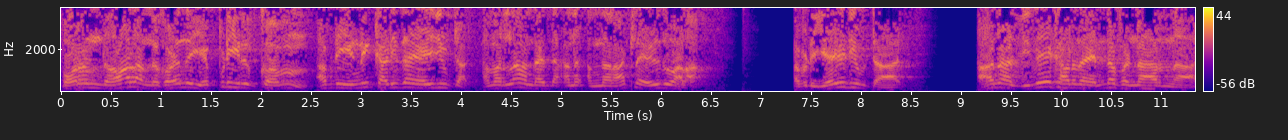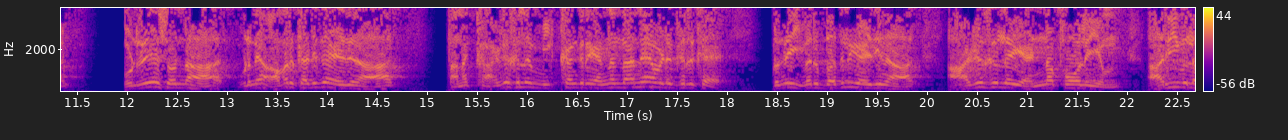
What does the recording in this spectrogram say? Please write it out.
பிறந்தால் அந்த குழந்தை எப்படி இருக்கும் அப்படின்னு கடிதம் எழுதி விட்டார் அமர்லாம் அந்த அந்த- அந்த நாட்டுல எழுதுவாளாம். அப்படி எழுதி விட்டார் ஆனால் விவேகானந்தா என்ன பண்ணார்னா உடனே சொன்னார் உடனே அவர் கடிதம் எழுதினார் தனக்கு அழகுல மிக்கங்கிற எண்ணம் தானே அவளுக்கு இருக்க. உடனே இவர் பதில் எழுதினார் அழகுல எண்ண போலையும் அறிவுல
